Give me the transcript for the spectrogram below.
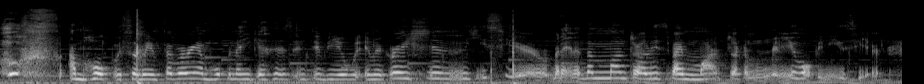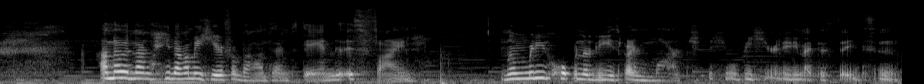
I'm hoping so in February I'm hoping that he gets his interview with immigration. He's here by the end of the month or at least by March. Like I'm really hoping he's here. I know he's not, he's not gonna be here for Valentine's Day and it's fine. I'm really hoping at least by March he will be here in the United States and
